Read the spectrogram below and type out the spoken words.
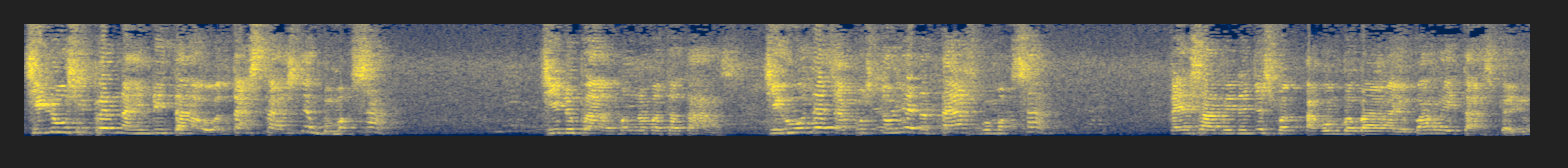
Si Lucifer na hindi tao, ang taas-taas niya, bumagsak. Sino pa ang mga matataas? Si Judas, apostol yan, ang taas, bumagsak. Kaya sabi ng Diyos, magpakumbaba kayo para itaas kayo.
